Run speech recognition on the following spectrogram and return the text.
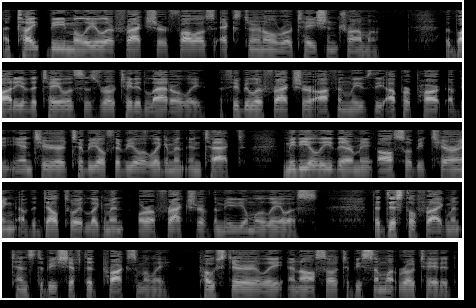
A type B malleolar fracture follows external rotation trauma. The body of the talus is rotated laterally. The fibular fracture often leaves the upper part of the anterior tibio-fibular ligament intact. Medially there may also be tearing of the deltoid ligament or a fracture of the medial malleolus. The distal fragment tends to be shifted proximally, posteriorly, and also to be somewhat rotated.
